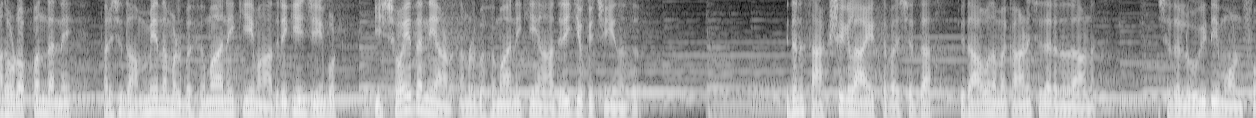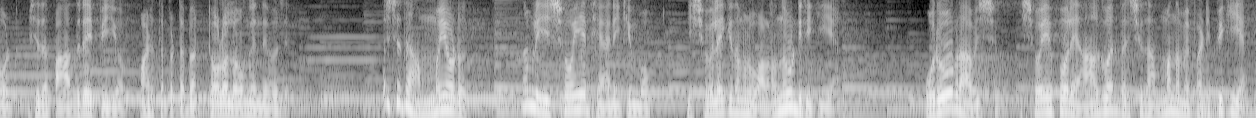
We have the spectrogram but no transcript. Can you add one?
അതോടൊപ്പം തന്നെ പരിശുദ്ധ അമ്മയെ നമ്മൾ ബഹുമാനിക്കുകയും ആദരിക്കുകയും ചെയ്യുമ്പോൾ ഈശോയെ തന്നെയാണ് നമ്മൾ ബഹുമാനിക്കുകയും ആദരിക്കുകയൊക്കെ ചെയ്യുന്നത്. ഇതിന് സാക്ഷികളായിട്ട് പരിശുദ്ധ പിതാവ് നമ്മെ കാണിച്ചു തരുന്നതാണ് വിശുദ്ധ ലൂയി ഡി മോൺഫോർട്ട് വിശുദ്ധ പാദ്രെ പിയോ വാഴ്ത്തപ്പെട്ട ബെർട്ടോളോ ലോങ് എന്നിവർ പരിശുദ്ധ അമ്മയോട് നമ്മൾ ഈശോയെ ധ്യാനിക്കുമ്പോൾ ഈശോയിലേക്ക് നമ്മൾ വളർന്നുകൊണ്ടിരിക്കുകയാണ്. ഓരോ പ്രാവശ്യവും ഈശോയെപ്പോലെ പോലെ ആകുവാൻ പരിശുദ്ധ അമ്മ നമ്മെ പഠിപ്പിക്കുകയാണ്.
